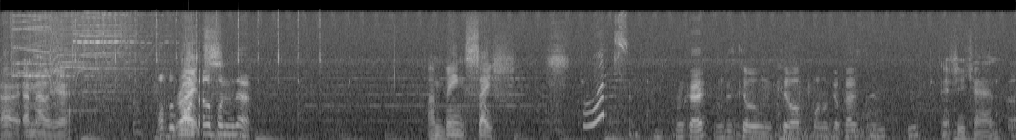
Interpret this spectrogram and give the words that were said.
Alright, I'm out of here. What the Right. fuck teleporting there? I'm being safe. Whoops. Okay, I'm just kill kill off one of your guys. If you can. Uh,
